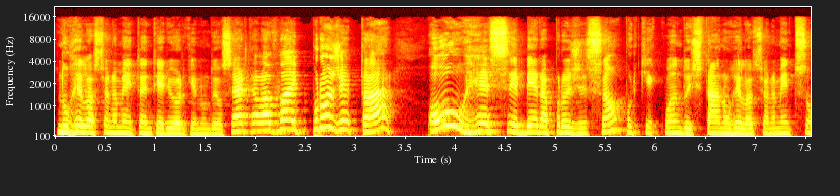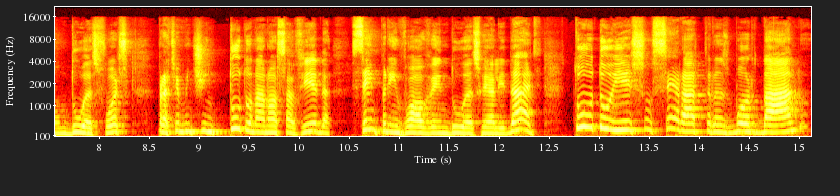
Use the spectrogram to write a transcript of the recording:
no relacionamento anterior que não deu certo, ela vai projetar ou receber a projeção, porque quando está num relacionamento são duas forças, praticamente em tudo na nossa vida sempre envolvem duas realidades. Tudo isso será transbordado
